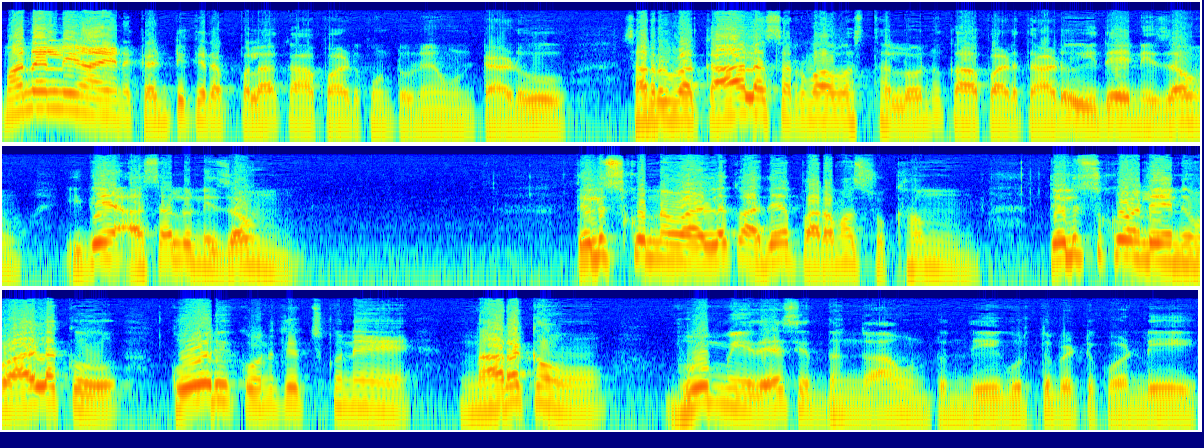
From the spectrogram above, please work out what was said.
మనల్ని ఆయన కంటికి రెప్పలా కాపాడుకుంటూనే ఉంటాడు. సర్వకాల సర్వావస్థల్లోనూ కాపాడుతాడు. ఇదే నిజం. ఇదే అసలు నిజం. తెలుసుకున్న వాళ్ళకు అదే పరమ సుఖం. తెలుసుకోలేని వాళ్ళకు కోరి కొని తెచ్చుకునే నరకం భూమి మీదే సిద్ధంగా ఉంటుంది. గుర్తుపెట్టుకోండి.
